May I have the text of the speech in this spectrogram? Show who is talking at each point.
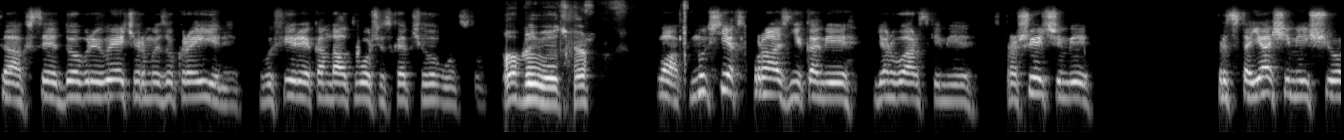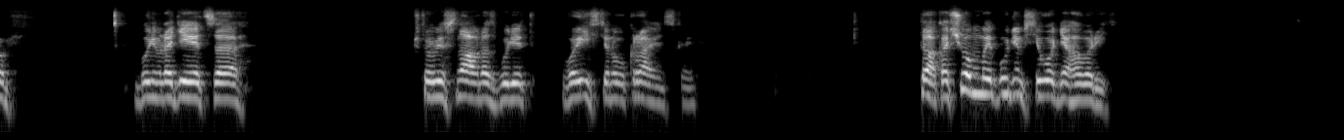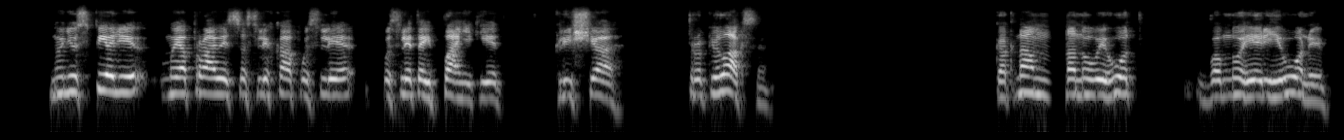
Speaker 1: Так, все, добрий вечір. Ми з України. В ефірі канал Творческое пчеловодство.
Speaker 2: Добрый вечер.
Speaker 1: Так, ну всех с праздниками январскими, с прошедшими, предстоящими еще. Будем надеяться, что весна у нас будет воистину украинской. Так, о чем мы будем сегодня говорить? Но не успели мы оправиться слегка после, после этой паники клеща тропилакса, как нам на Новый год во многие регионы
